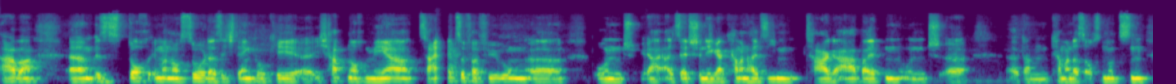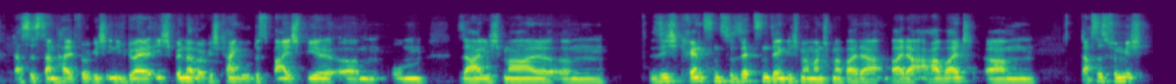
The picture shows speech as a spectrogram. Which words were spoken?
Aber ähm, ist es doch immer noch so, dass ich denke, okay, äh, ich habe noch mehr Zeit zur Verfügung äh, und ja, als Selbstständiger kann man halt sieben Tage arbeiten und äh, äh, dann kann man das auch nutzen. Das ist dann halt wirklich individuell. Ich bin da wirklich kein gutes Beispiel, ähm, um, sage ich mal, ähm, sich Grenzen zu setzen, denke ich mal manchmal bei der, bei der Arbeit. Ähm, das ist für mich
